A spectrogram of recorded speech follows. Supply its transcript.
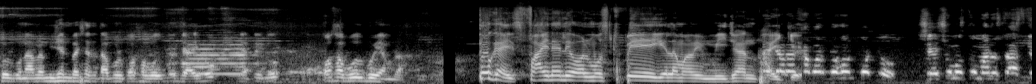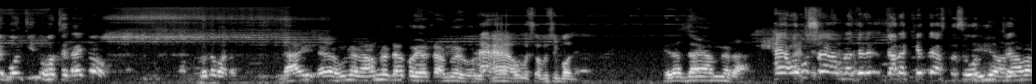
করব না, আমরা মিজান ভাইয়ের সাথে তারপর কথা বলব। যাই হোক যাতে হোক কথা বলবোই আমরা। তো গাইস ফাইনালি অলমোস্ট পেয়ে গেলাম আমি মিজান ভাইকে যারা খাবার গ্রহণ করতো সেই সমস্ত মানুষরা আজকে বঞ্চিত হচ্ছে তাই তো? ধন্যবাদ। হ্যাঁ অবশ্যই অবশ্যই বলেন। এরা যায় আপনারা। হ্যাঁ অবশ্যই আমরা যারা- যারা খেতে আসতেছে আবার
